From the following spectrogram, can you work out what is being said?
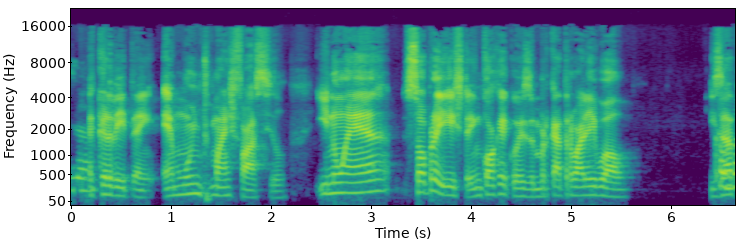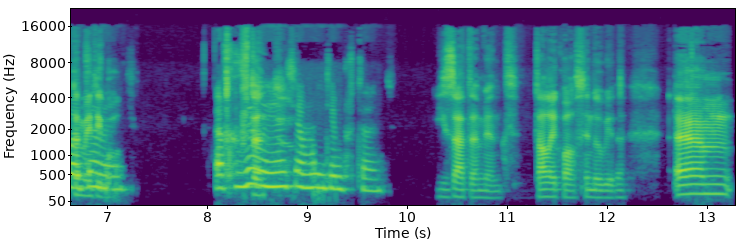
Exato. acreditem, é muito mais fácil. E não é só para isto, é em qualquer coisa, mercado de trabalho é igual. Exatamente igual. A resiliência Portanto, é muito importante. Exatamente, tal e qual, sem dúvida. Um,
